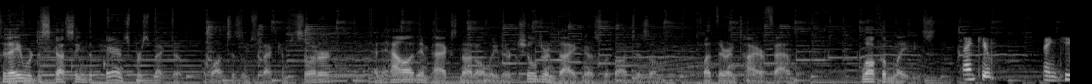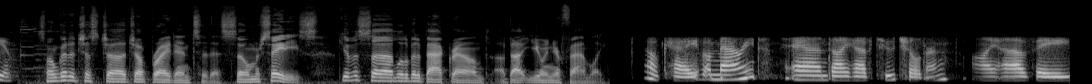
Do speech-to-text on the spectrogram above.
Today we're discussing the parents' perspective of autism spectrum disorder and how it impacts not only their children diagnosed with autism, but their entire family. Welcome, ladies. Thank you. Thank you. So I'm going to just uh, jump right into this. So, Mercedes, give us a little bit of background about you and your family. Okay. I'm married and I have two children. I have a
